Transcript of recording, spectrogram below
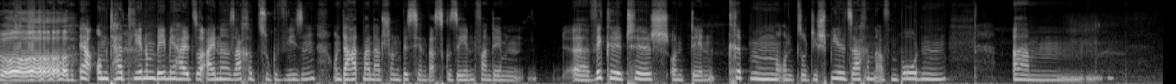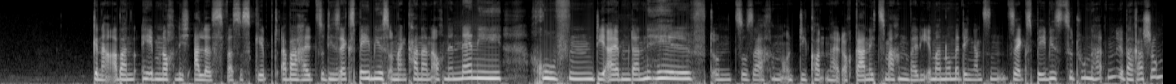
Oh. Ja, und hat jedem Baby halt so eine Sache zugewiesen. Und da hat man dann schon ein bisschen was gesehen von dem äh, Wickeltisch und den Krippen und so die Spielsachen auf dem Boden. Ähm, genau, aber eben noch nicht alles, was es gibt. Aber halt so die sechs Babys und man kann dann auch eine Nanny rufen, die einem dann hilft und so Sachen. Und die konnten halt auch gar nichts machen, weil die immer nur mit den ganzen sechs Babys zu tun hatten. Überraschung.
